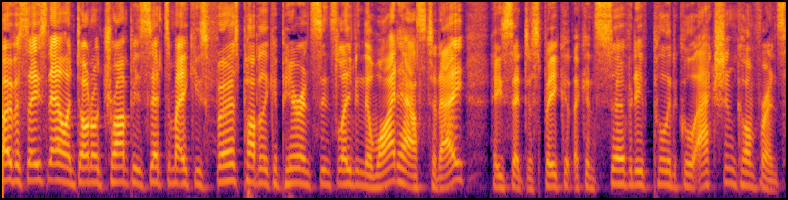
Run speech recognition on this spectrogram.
Overseas now, and Donald Trump is set to make his first public appearance since leaving the White House today. He's set to speak at the Conservative Political Action Conference.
